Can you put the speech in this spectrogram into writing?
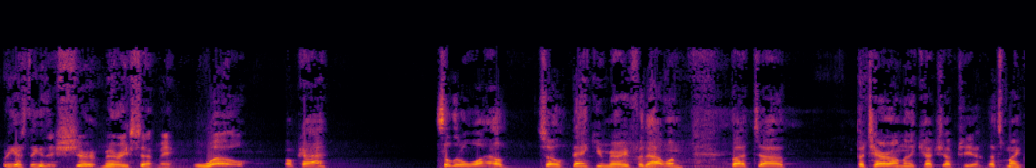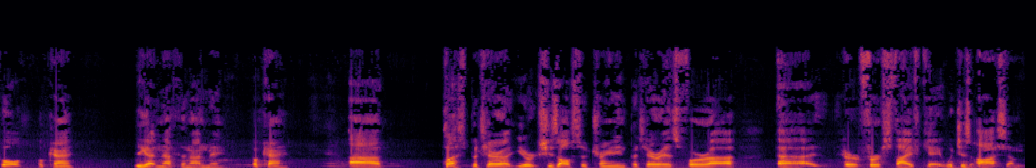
what do you guys think of this shirt Mary sent me? Whoa, okay, it's a little wild. So thank you, Mary, for that one. But uh, Patera, I'm going to catch up to you. That's my goal. Okay, you got nothing on me. Okay. Uh, plus, Patera, she's also training Patera's for uh, uh, her first 5K, which is awesome.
